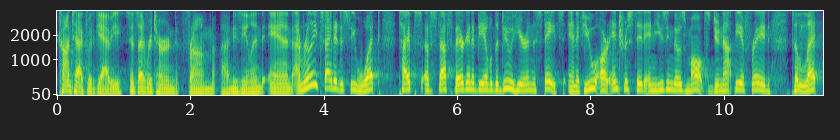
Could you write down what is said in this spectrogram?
contact with Gabi since I've returned from uh, New Zealand, and I'm really excited to see what types of stuff they're going to be able to do here in the States. And if you are interested in using those malts, do not be afraid to let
